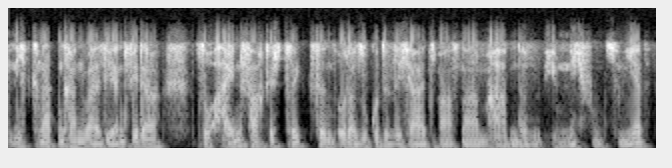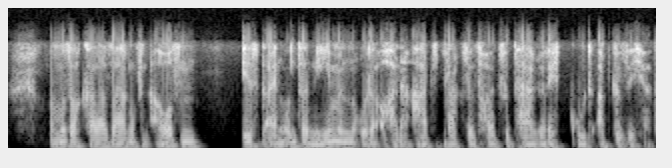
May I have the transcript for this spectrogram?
nicht knacken kann, weil sie entweder so einfach gestrickt sind oder so gute Sicherheitsmaßnahmen haben, dass es eben nicht funktioniert. Man muss auch klar sagen, von außen ist ein Unternehmen oder auch eine Arztpraxis heutzutage recht gut abgesichert.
